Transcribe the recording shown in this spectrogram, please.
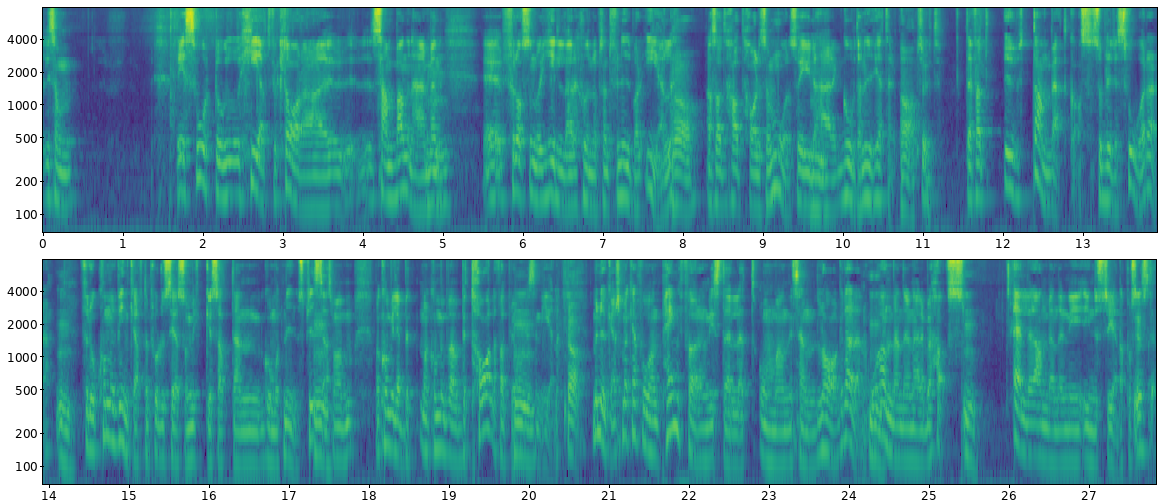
liksom, det är svårt att helt förklara eh, sambanden här men eh, för oss som då gillar 100% förnybar el, Mm. Ja. alltså att ha, att ha det som mål, så är ju det här goda nyheter. Ja, absolut. Därför att utan vätgas så blir det svårare. Mm. För då kommer vindkraften producera så mycket så att den går mot minuspriser. Alltså man, man, kommer vilja, man kommer behöva betala för att bli av med sin el. Mm. Ja. Men nu kanske man kan få en peng för den istället om man sen lagrar den och Mm. använder den när det behövs. Eller använder den i industriella processer.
